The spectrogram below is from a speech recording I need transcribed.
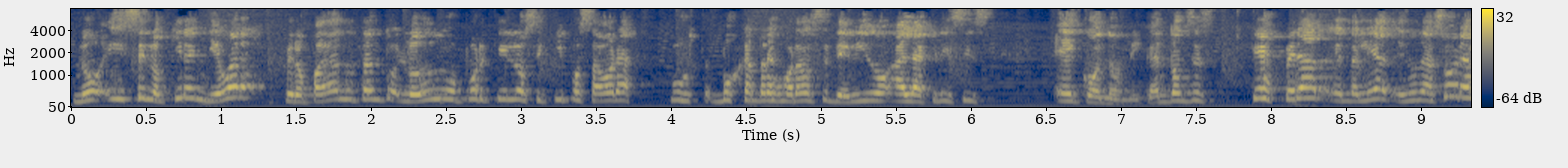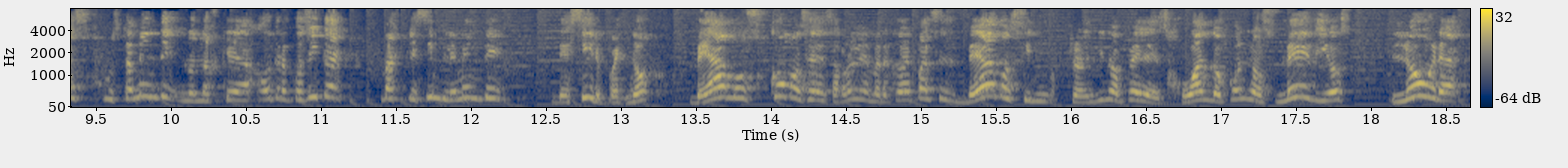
¿no? Y se lo quieran llevar, pero pagando tanto, lo dudo porque los equipos ahora buscan resguardarse debido a la crisis económica. Entonces, ¿qué esperar? En realidad, en unas horas, justamente, no nos queda otra cosita más que simplemente decir, pues no, veamos cómo se desarrolla el mercado de pases, veamos si Florentino Pérez, jugando con los medios, logra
